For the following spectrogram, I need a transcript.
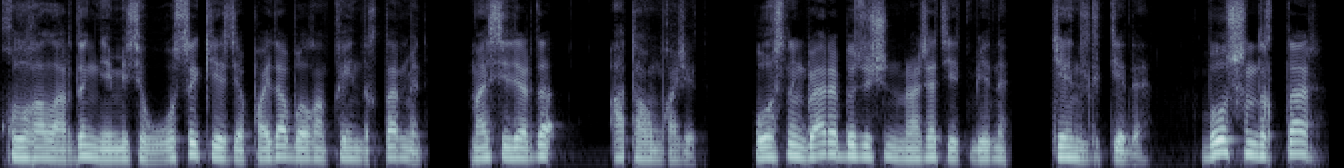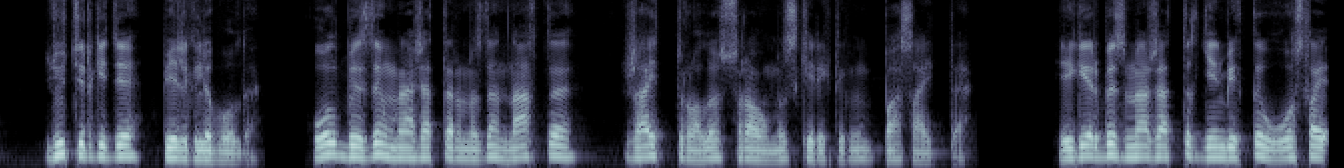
құлғалардың немесе осы кезде пайда болған қиындықтар мен мәселелерді атауым қажет. Осының бәрі біз үшін мұнажат етмені жеңілдіктеді. Бұл шындықтар лютерге де белгілі болды. Ол біздің мұнажаттарымызда нақты жайт туралы сұрауымыз керектігін баса айтты. Егер біз мұнажаттық еңбекті осылай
